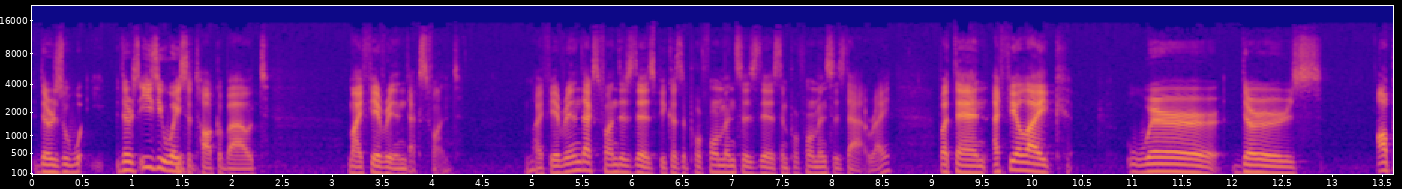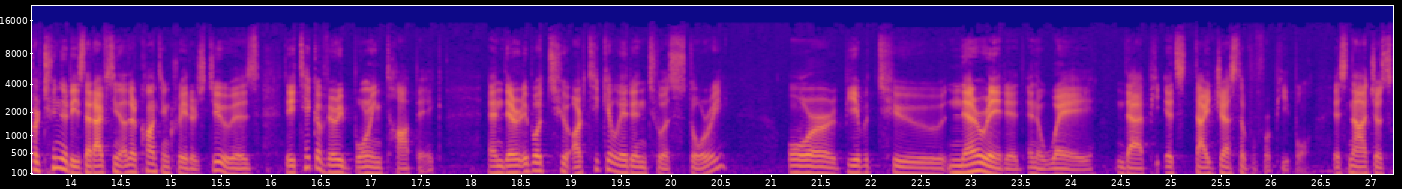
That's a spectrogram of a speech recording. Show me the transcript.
there's w- there's easy ways to talk about my favorite index fund. My favorite index fund is this because the performance is this and performance is that, right? But then I feel like where there's opportunities that I've seen other content creators do is they take a very boring topic and they're able to articulate it into a story or be able to narrate it in a way that it's digestible for people. It's not just,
